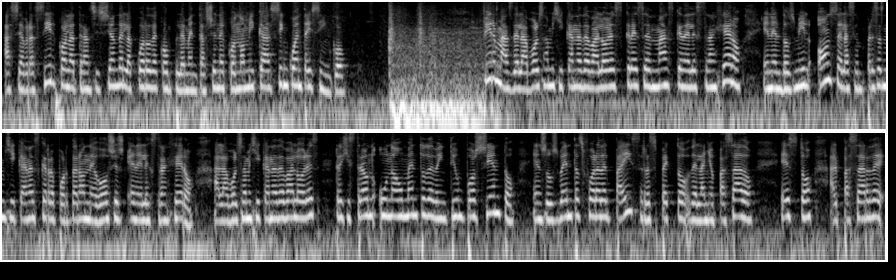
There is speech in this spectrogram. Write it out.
hacia Brasil con la transición del acuerdo de complementación económica 55 firmas de la Bolsa Mexicana de Valores crecen más que en el extranjero. En el 2011, las empresas mexicanas que reportaron negocios en el extranjero a la Bolsa Mexicana de Valores registraron un aumento de 21% en sus ventas fuera del país respecto del año pasado. Esto al pasar de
